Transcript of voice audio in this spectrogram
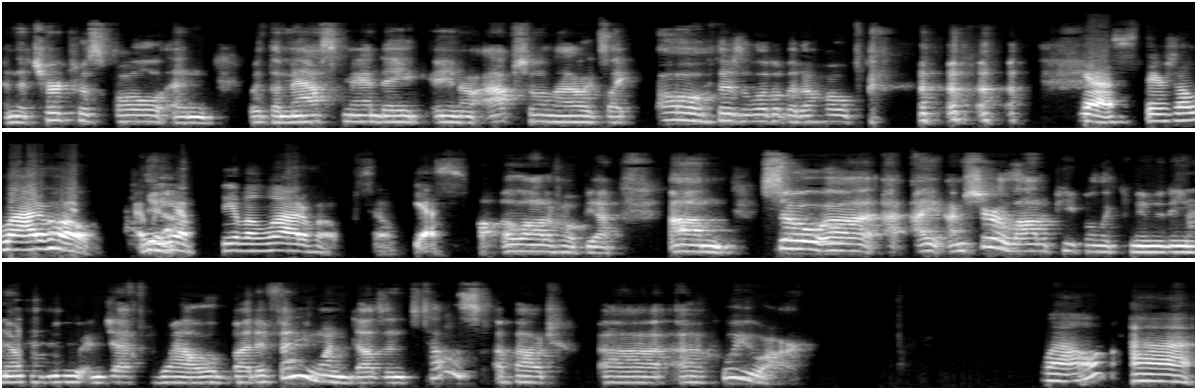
and the church was full. And with the mask mandate, you know, optional now, it's like, oh, there's a little bit of hope. yes, there's a lot of hope. Yeah. We have we have a lot of hope. So yes, a lot of hope. Yeah. Um, so uh, I, am sure a lot of people in the community know you and Jeff well, but if anyone doesn't, tell us about uh, uh, who you are. Well, uh,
